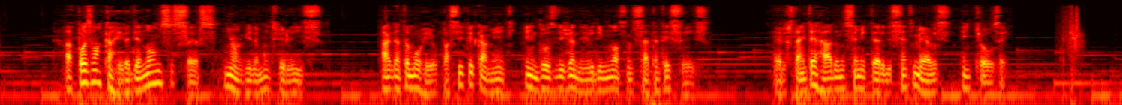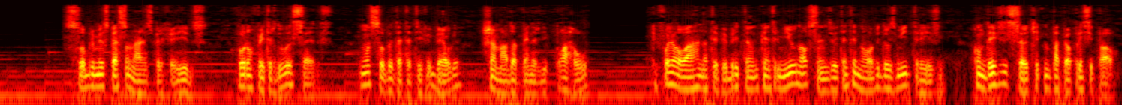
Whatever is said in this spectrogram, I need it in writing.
Após uma carreira de enorme sucesso e uma vida muito feliz, Agatha morreu pacificamente em 12 de janeiro de 1976. Ela está enterrada no cemitério de St. Mary's, em Chelsea. Sobre meus personagens preferidos, foram feitas duas séries. Uma sobre o detetive belga, chamado apenas de Poirot, que foi ao ar na TV britânica entre 1989 e 2013, com David Suchet no papel principal.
